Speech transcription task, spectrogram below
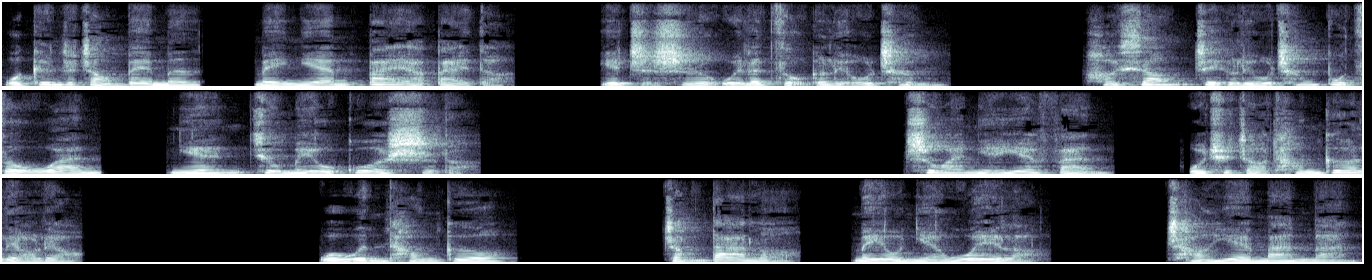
我跟着长辈们每年拜呀拜的，也只是为了走个流程，好像这个流程不走完，年就没有过似的。吃完年夜饭，我去找堂哥聊聊。我问堂哥。长大了，没有年味了，长夜漫漫，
